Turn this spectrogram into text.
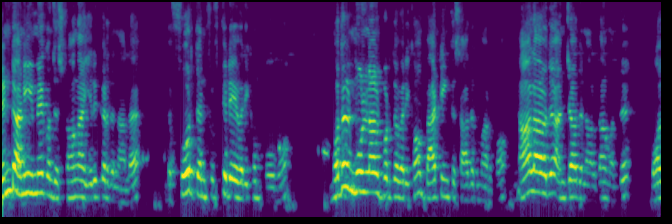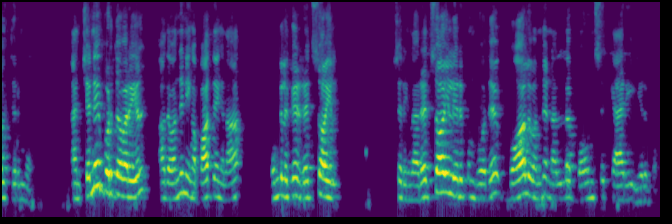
ரெண்டு அணியுமே கொஞ்சம் ஸ்ட்ராங்கா இருக்கிறதுனால இந்த ஃபோர்த் அண்ட் ஃபிஃப்த் டே வரைக்கும் போகும். முதல் மூணு நாள் பொறுத்த வரைக்கும் பேட்டிங்க்கு சாதகமா இருக்கும். நாலாவது அஞ்சாவது நாள் தான் வந்து பால் திரும்பும். அண்ட் சென்னை பொறுத்தவரையில் அதை வந்து நீங்க பாத்தீங்கன்னா உங்களுக்கு ரெட் சாயில் சரிங்களா? ரெட் சாயில் இருக்கும்போது பால் வந்து நல்ல பவுன்ஸ் கேரி இருக்கும்.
